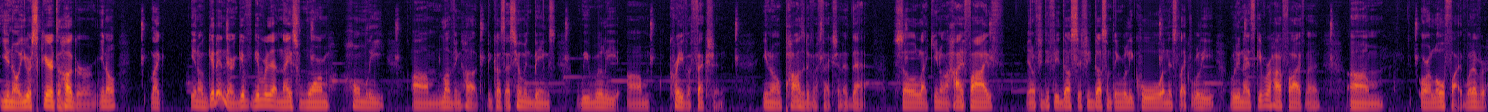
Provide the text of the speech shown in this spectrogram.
you know you're scared to hug her. You know, like you know, get in there, give give her that nice, warm, homely, um, loving hug. Because as human beings, we really um, crave affection, you know, positive affection at that. So like you know, a high five. You know, if she, if he does if she does something really cool and it's like really really nice, give her a high five, man, um, or a low five, whatever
